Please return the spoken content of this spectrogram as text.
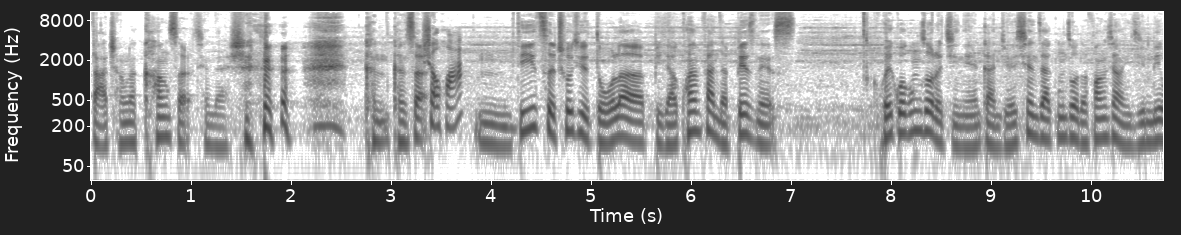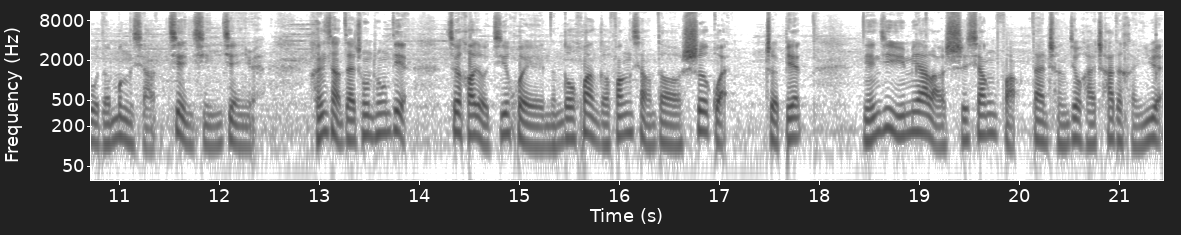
打成了 concert，现在是 con concern。手滑，嗯，第一次出去读了比较宽泛的 business，回国工作了几年，感觉现在工作的方向已经离我的梦想渐行渐远，很想再充充电，最好有机会能够换个方向到奢管这边。年纪与米娅老师相仿，但成就还差得很远，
